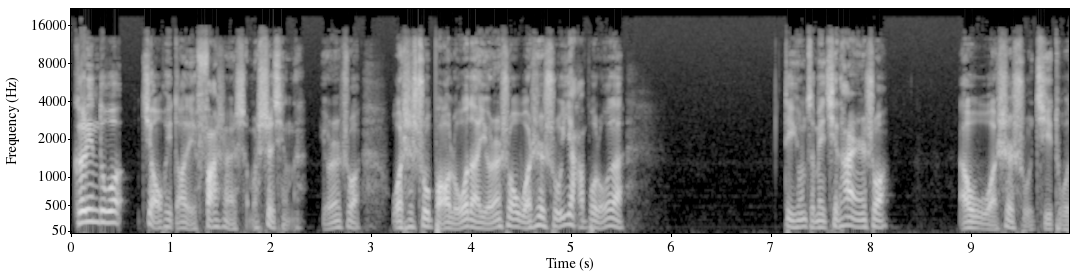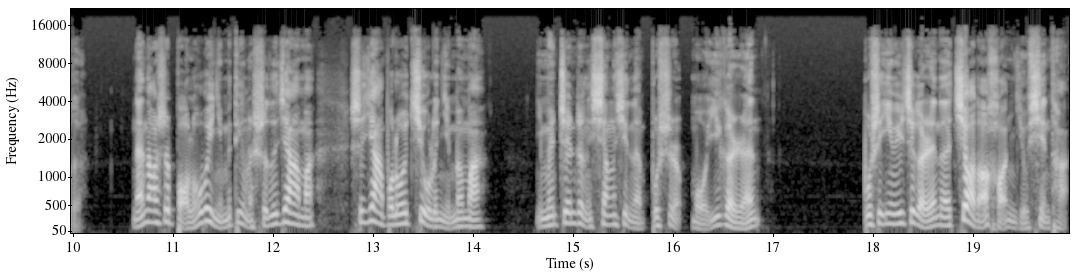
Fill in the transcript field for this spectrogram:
格林多教会到底发生了什么事情呢？有人说我是属保罗的，有人说我是属亚波罗的。弟兄姊妹，其他人说啊，我是属基督的。难道是保罗为你们定了十字架吗？是亚波罗救了你们吗？你们真正相信的不是某一个人，不是因为这个人的教导好你就信他，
